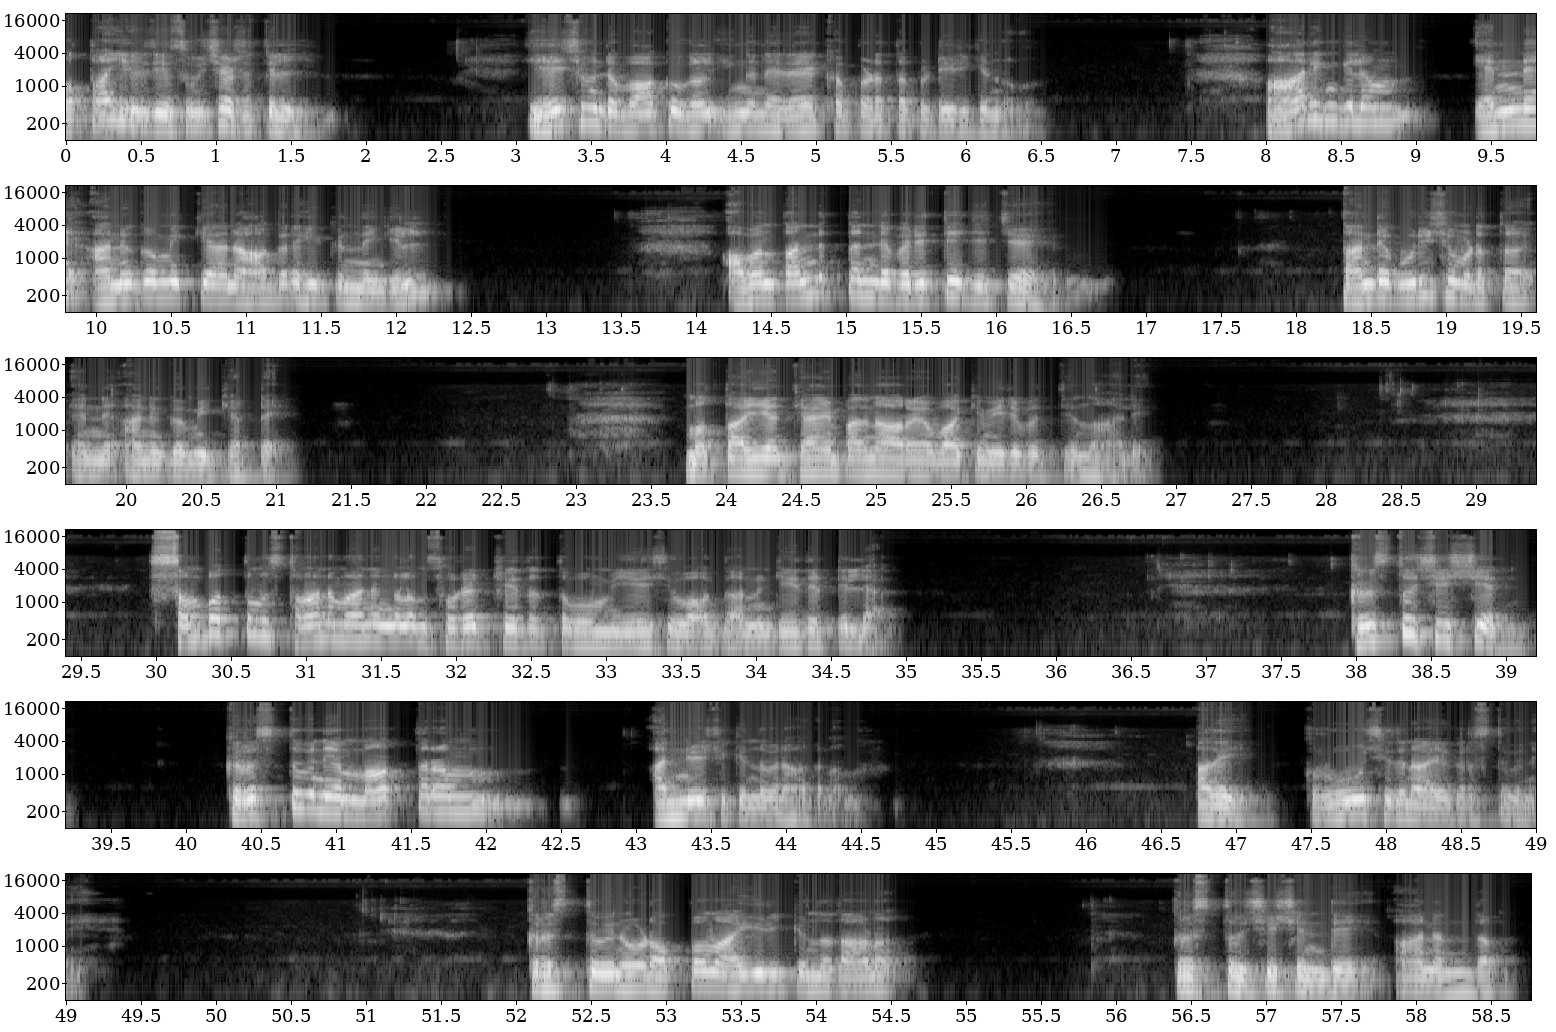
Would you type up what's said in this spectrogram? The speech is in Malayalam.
മത്തായി എഴുതിയ സുവിശേഷത്തിൽ യേശുവിന്റെ വാക്കുകൾ ഇങ്ങനെ രേഖപ്പെടുത്തപ്പെട്ടിരിക്കുന്നു. ആരെങ്കിലും എന്നെ അനുഗമിക്കാൻ ആഗ്രഹിക്കുന്നെങ്കിൽ അവൻ തന്നെ തന്നെ പരിത്യജിച്ച് തന്റെ കുരിശുമെടുത്ത് എന്നെ അനുഗമിക്കട്ടെ. മത്തായി അധ്യായം പതിനാറ് വാക്യം ഇരുപത്തിനാല്. സമ്പത്തും സ്ഥാനമാനങ്ങളും സുരക്ഷിതത്വവും യേശു വാഗ്ദാനം ചെയ്തിട്ടില്ല. ക്രിസ്തു ശിഷ്യൻ ക്രിസ്തുവിനെ മാത്രം അന്വേഷിക്കുന്നവനാകണം. അതെ ക്രൂശിതനായ ക്രിസ്തുവിനെ. ക്രിസ്തുവിനോടൊപ്പമായിരിക്കുന്നതാണ് ക്രിസ്തു ശിഷ്യന്റെ ആനന്ദം.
